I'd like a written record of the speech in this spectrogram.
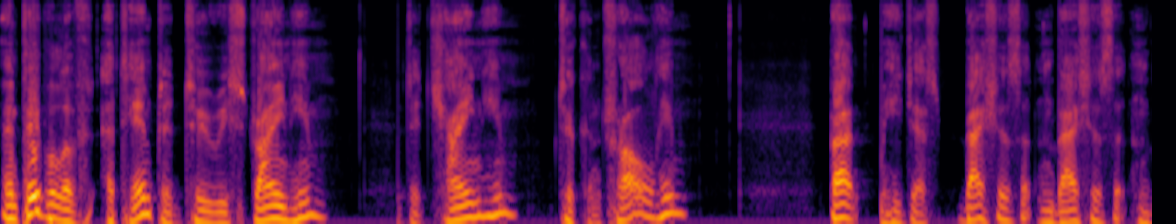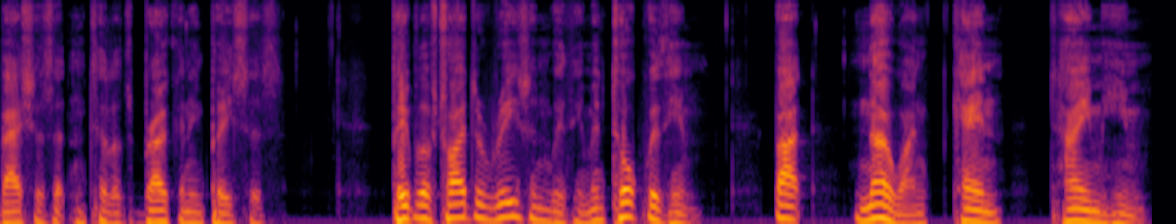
And people have attempted to restrain him, to chain him, to control him. But he just bashes it and bashes it and bashes it until it's broken in pieces. People have tried to reason with him and talk with him, but no one can tame him.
